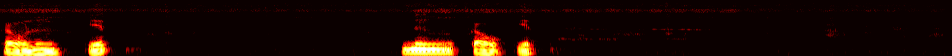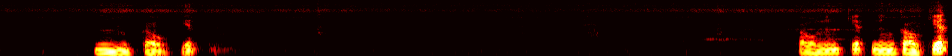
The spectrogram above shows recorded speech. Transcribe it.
เก้าหนึ่งเจ็ดหนึ่งเก้าเจ็ดหนึ่งเก้าเจ็ดเก้าหนึ่งเจ็ดหนึ่งเก้าเจ็ด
